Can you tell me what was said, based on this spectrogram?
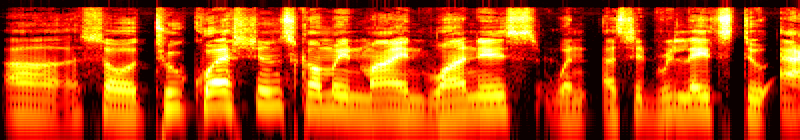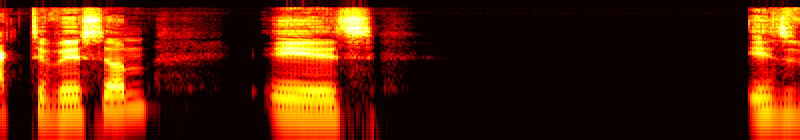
uh so two questions come in mind. One is when as it relates to activism is is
